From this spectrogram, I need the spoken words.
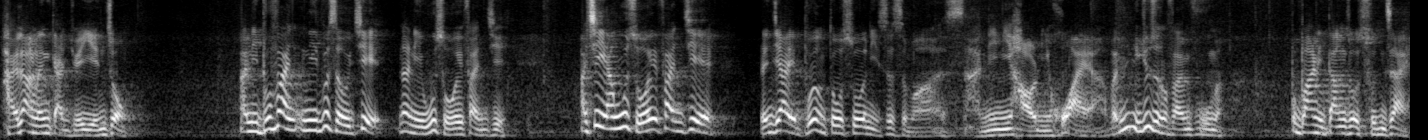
还让人感觉严重。啊，你不犯你不守戒，那你无所谓犯戒。啊，既然无所谓犯戒，人家也不用多说你是什么啊，你你好你坏啊，反正你就是个凡夫嘛，不把你当做存在。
